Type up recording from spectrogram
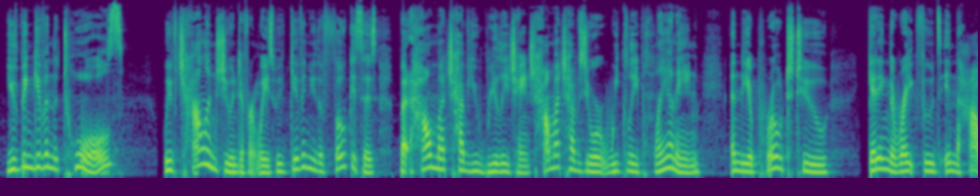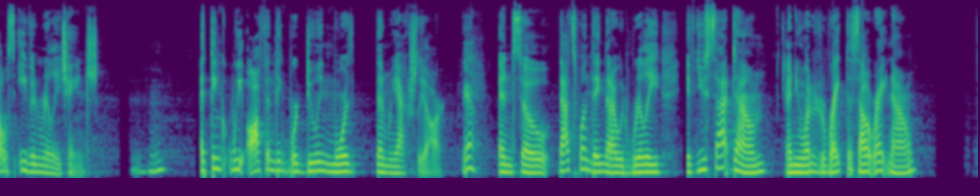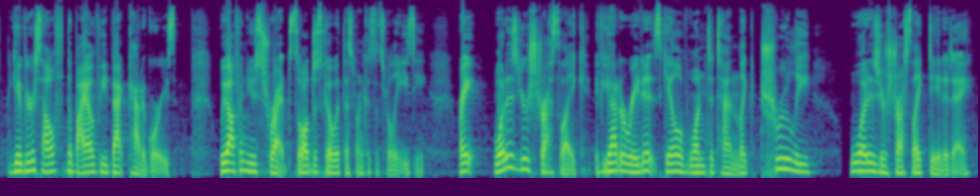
you've been given the tools We've challenged you in different ways. We've given you the focuses, but how much have you really changed? How much has your weekly planning and the approach to getting the right foods in the house even really changed? Mm-hmm. I think we often think we're doing more than we actually are. yeah And so that's one thing that I would really, if you sat down and you wanted to write this out right now, give yourself the biofeedback categories. We often use SHRED, so I'll just go with this one because it's really easy, right? What is your stress like? If you had to rate it, scale of one to 10, like truly, what is your stress like day to day?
